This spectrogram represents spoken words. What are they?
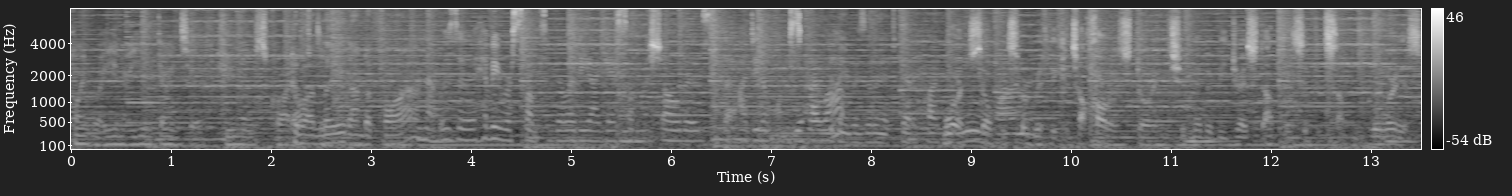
point where you know you're going to funerals quite Do often. I lead under fire? And that was a heavy responsibility, I guess, on my shoulders that I didn't want to You screw have to be resilient to get a cope War with any itself is horrific. It's a horror story. It should never be dressed up as if it's something glorious.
